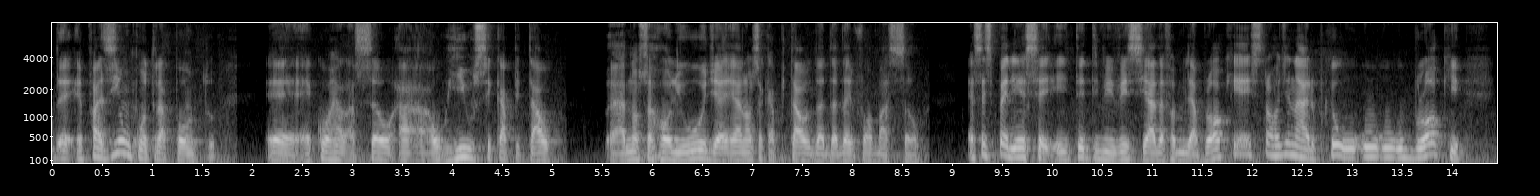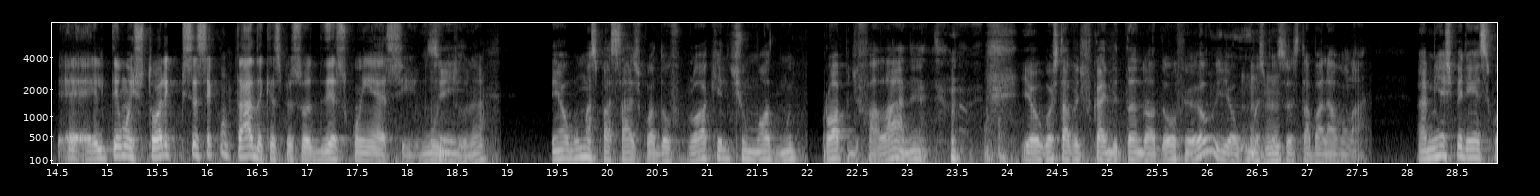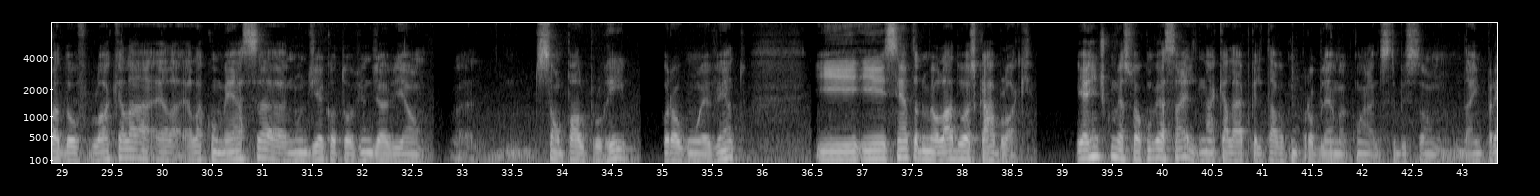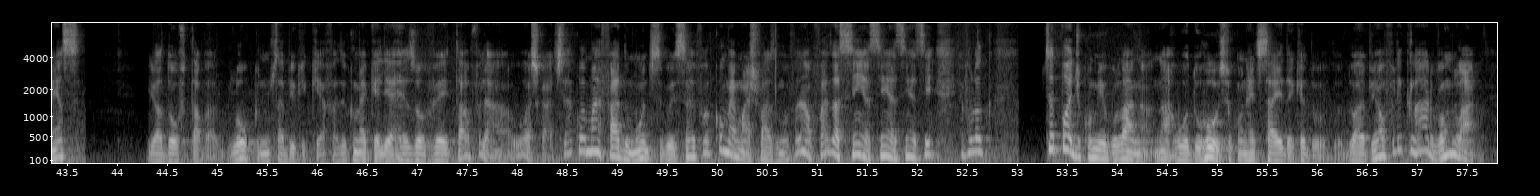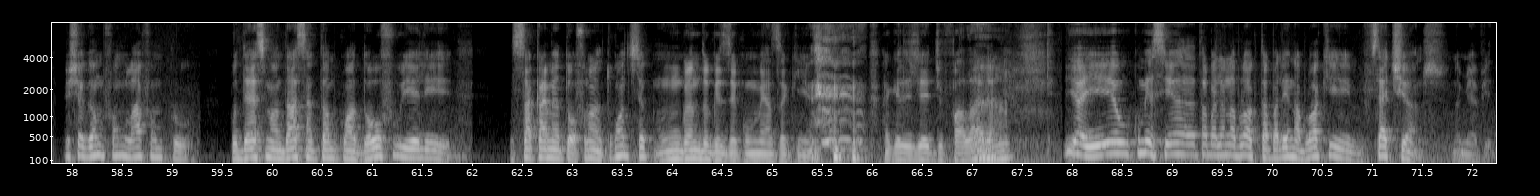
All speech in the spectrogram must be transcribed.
é, fazia um contraponto é, é com relação ao Rio ser capital, a nossa Hollywood é a nossa capital da, da, da informação essa experiência e ter vivenciado a família Bloch é extraordinário, porque o, o, o Bloch é, ele tem uma história que precisa ser contada, que as pessoas desconhecem muito, Sim. né? Tem algumas passagens com o Adolfo Bloch, ele tinha um modo muito próprio de falar, né? e eu gostava de ficar imitando o Adolfo, eu e algumas uhum. pessoas que trabalhavam lá. A minha experiência com o Adolfo Bloch, ela, ela, ela começa num dia que eu estou vindo de avião eh, de São Paulo para o Rio, por algum evento, e, e senta do meu lado o Oscar Bloch. E a gente começou a conversar. Ele, naquela época ele estava com problema com a distribuição da imprensa. E o Adolfo estava louco, não sabia o que, ia fazer, como é que ele ia resolver e tal. Eu falei, ah, Oscar, isso é a coisa mais fácil do mundo, distribuição. Ele falou, como é mais fácil do mundo? Eu falei, não, faz assim, assim, assim, assim. Ele falou, você pode ir comigo lá na, na Rua do Russo, quando a gente sair daqui do, do, do, avião? Eu falei, claro, vamos lá. E chegamos, fomos lá, fomos para o décimo andar, sentamos com o Adolfo e ele sacramentou, falando, quando você... Um gando que você começa aqui, aquele jeito de falar, uhum. né? E aí eu comecei a trabalhar na Block. Trabalhei na Block sete anos na minha vida.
